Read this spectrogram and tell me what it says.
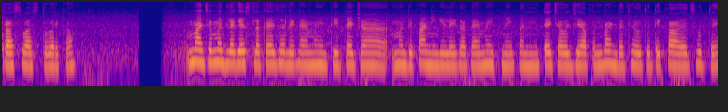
त्रास वाचतो बरं का. माझ्यामधल्या गॅसला काय झालं काय माहिती? त्याच्यामध्ये पाणी गेलं आहे का काय माहीत नाही पण त्याच्यावर जे आपण भांडं ठेवतो ते काळच होते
